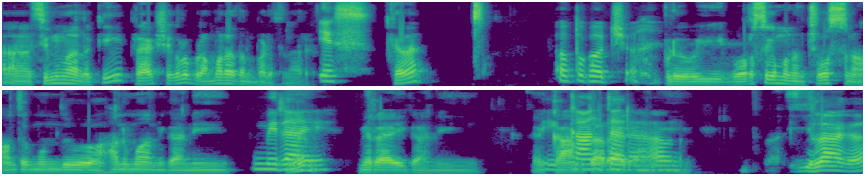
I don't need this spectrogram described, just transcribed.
ఆ, సినిమాలకి ప్రేక్షకులు బ్రహ్మరథం పడుతున్నారు. కదా? ఒప్పుకోవచ్చు. ఇప్పుడు ఈ వరుసగా మనం చూస్తున్నాం. అంతకుముందు హనుమాన్ కానీ మిరాయ్. మిరాయి కానీ కాంతారా ఇలాగా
